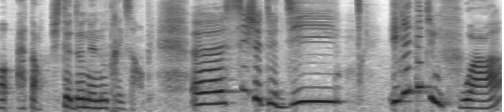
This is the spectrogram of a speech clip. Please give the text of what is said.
Oh, attends, je te donne un autre exemple. Euh, si je te dis, il était une fois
